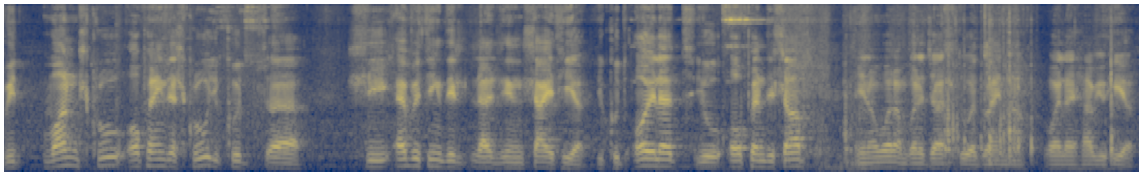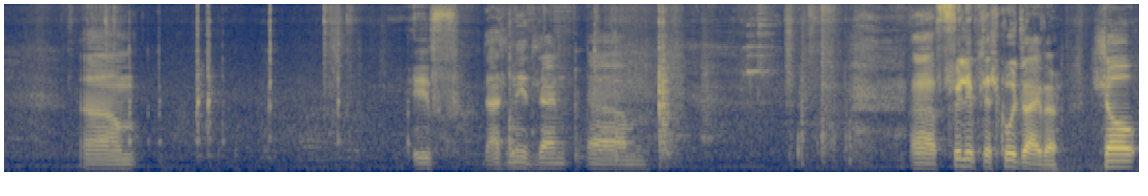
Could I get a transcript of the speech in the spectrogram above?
with one screw opening the screw you could uh, see everything that is inside here. You could oil it. You open this up. You know what? I'm gonna just do it right now while I have you here. Um, if that needs an um, Phillips screwdriver. So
